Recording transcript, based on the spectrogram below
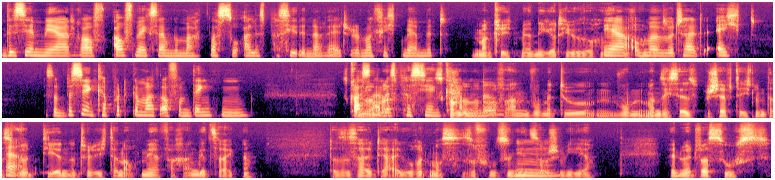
ein bisschen mehr darauf aufmerksam gemacht, was so alles passiert in der Welt. Oder man kriegt mehr mit man kriegt mehr negative Sachen. Ja, und man wird halt echt so ein bisschen kaputt gemacht auch vom Denken, was immer, alles passieren kann. Es kommt immer ne? darauf an, womit du, womit man sich selbst beschäftigt und das ja. wird dir natürlich dann auch mehrfach angezeigt. Ne? Das ist halt der Algorithmus, so funktioniert mhm. Social Media. Wenn du etwas suchst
